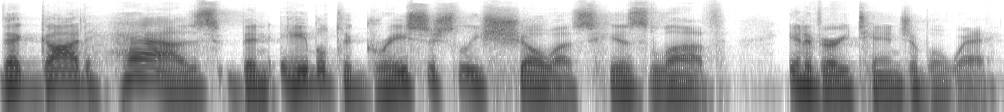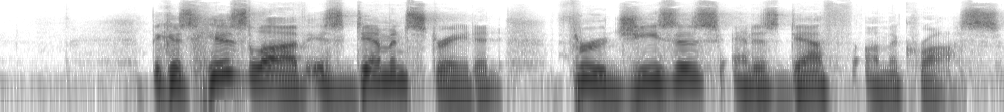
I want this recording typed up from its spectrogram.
that God has been able to graciously show us his love in a very tangible way. Because his love is demonstrated through Jesus and his death on the cross.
